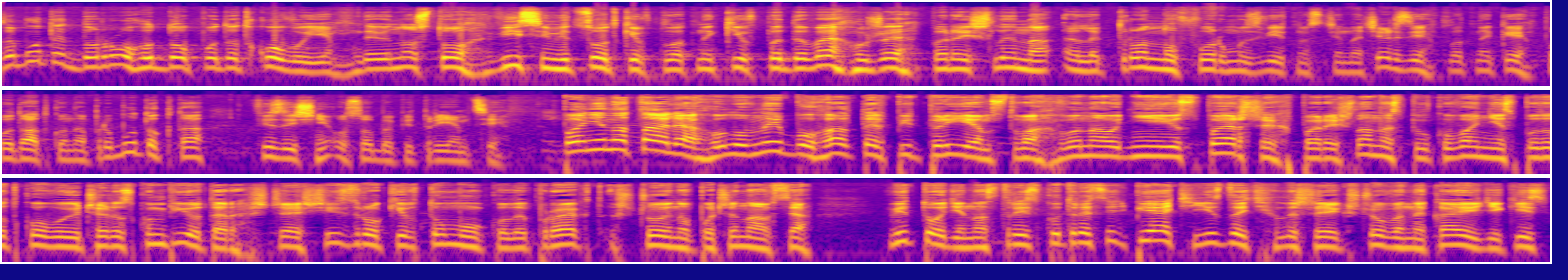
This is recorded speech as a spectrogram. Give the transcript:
Забути дорогу до податкової. 98% платників ПДВ вже перейшли на електронну форму звітності. На черзі платники податку на прибуток та фізичні особи-підприємці. Пані Наталя, головний бухгалтер підприємства. Вона однією з перших перейшла на спілкування з податковою через комп'ютер ще 6 років тому, коли проект щойно починався. Відтоді на Стрийську 35 їздить лише якщо виникають якісь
